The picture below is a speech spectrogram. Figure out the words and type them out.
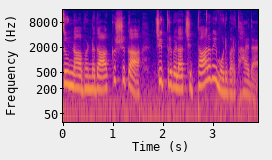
ಸುಣ್ಣ ಬಣ್ಣದ ಆಕರ್ಷಕ ಚಿತ್ರಗಳ ಚಿತ್ತಾರವೇ ಮೂಡಿ ಬರ್ತಾ ಇದೆ.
